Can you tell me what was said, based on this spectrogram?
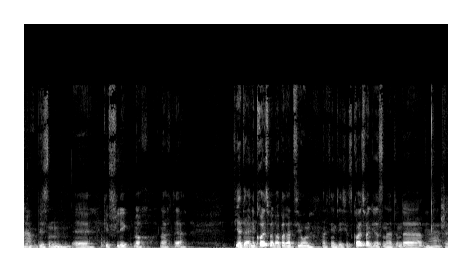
Ja. Ein bisschen äh, gepflegt noch nach der. Die hatte eine Kreuzbandoperation, nachdem sie sich das Kreuzband gerissen hat und da Ja,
